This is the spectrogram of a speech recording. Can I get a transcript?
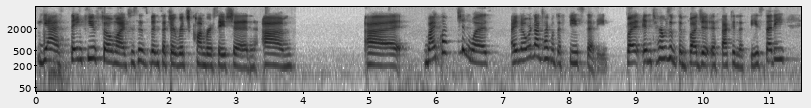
yes, thank you so much. This has been such a rich conversation. Um, uh, my question was I know we're not talking about the fee study, but in terms of the budget affecting the fee study,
